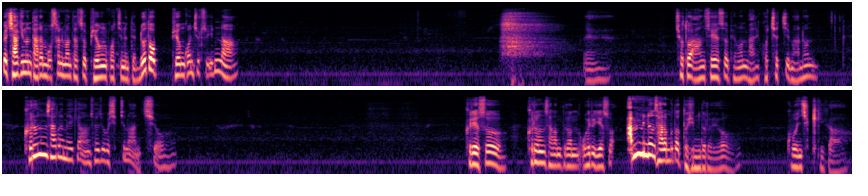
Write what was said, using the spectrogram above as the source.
그 자기는 다른 목사님한테서 병을 고치는데 너도 병 고칠 수 있나? 하, 예. 저도 안수해서 병은 많이 고쳤지만은 그런 사람에게 안수해주고 싶지는 않죠. 그래서 그런 사람들은 오히려 예수 안 믿는 사람보다 더 힘들어요. 구원시키기가.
